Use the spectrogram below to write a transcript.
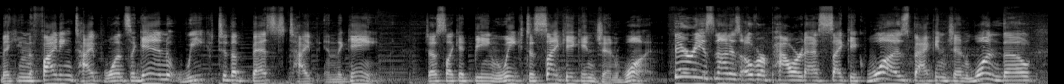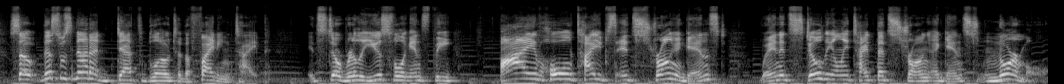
making the fighting type once again weak to the best type in the game, just like it being weak to psychic in Gen 1. Fairy is not as overpowered as Psychic was back in Gen 1 though, so this was not a death blow to the fighting type. It's still really useful against the five whole types it's strong against, and it's still the only type that's strong against normal,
